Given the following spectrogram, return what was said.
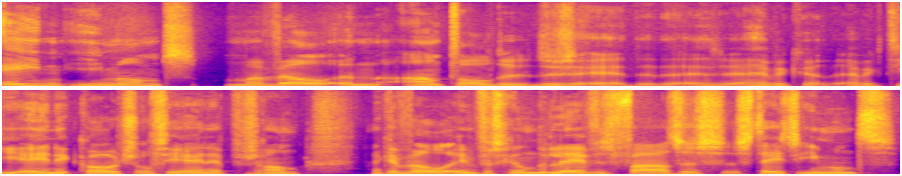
één iemand, maar wel een aantal. Dus heb ik, heb ik die ene coach of die ene persoon. Maar ik heb wel in verschillende levensfases steeds iemand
